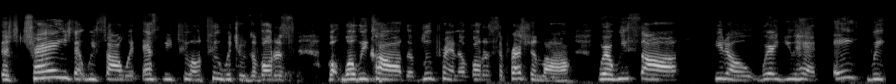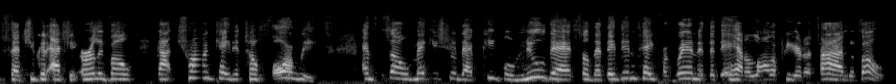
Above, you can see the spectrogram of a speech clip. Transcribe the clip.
the change that we saw with SB 202, which was the voters, what we call the blueprint of voter suppression law, where we saw you know, where you had eight weeks that you could actually early vote got truncated to four weeks. And so making sure that people knew that so that they didn't take for granted that they had a longer period of time to vote.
